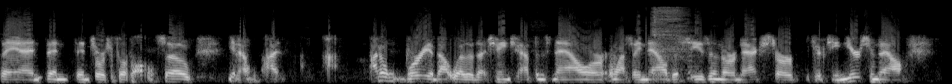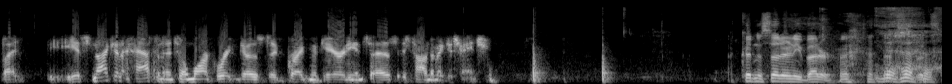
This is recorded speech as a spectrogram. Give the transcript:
than than, than Georgia football. So, you know, I I don't worry about whether that change happens now or when I say now this season or next or 15 years from now, but it's not going to happen until Mark Richt goes to Greg McGarity and says it's time to make a change. I couldn't have said it any better. that's, that's,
